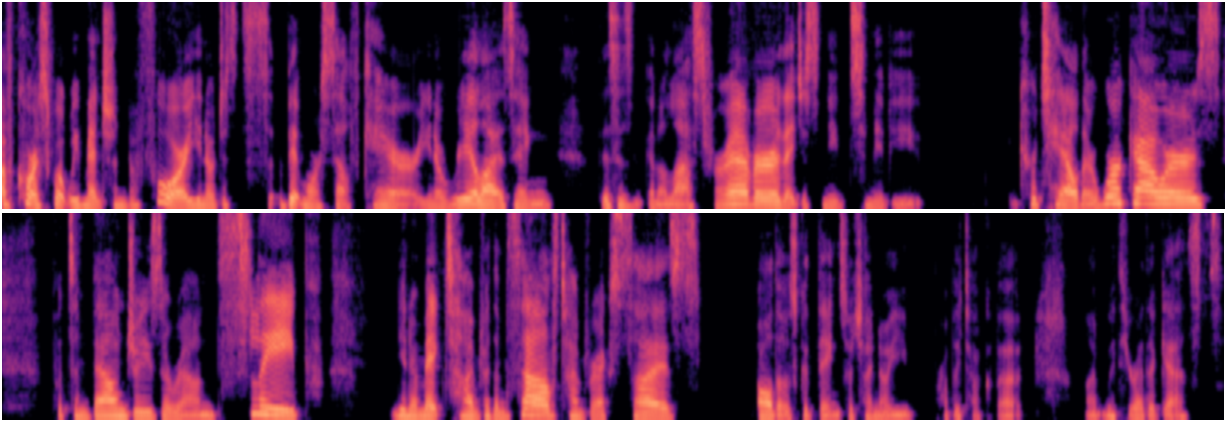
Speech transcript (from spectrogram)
of course, what we mentioned before, you know, just a bit more self-care, you know, realizing this isn't going to last forever. They just need to maybe curtail their work hours, put some boundaries around sleep, you know, make time for themselves, time for exercise, all those good things, which I know you probably talk about uh, with your other guests.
